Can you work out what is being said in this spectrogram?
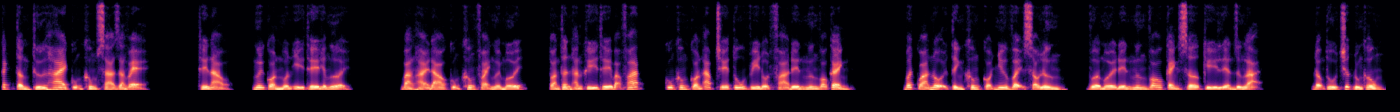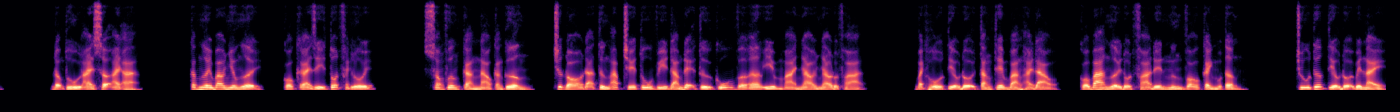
cách tầng thứ hai cũng không xa dáng vẻ. Thế nào, ngươi còn muốn ý thế hiếp người? Bang hải đào cũng không phải người mới toàn thân hắn khí thế bạo phát, cũng không còn áp chế tu vi đột phá đến ngưng võ cảnh. Bất quá nội tình không có như vậy sau lưng, vừa mới đến ngưng võ cảnh sơ kỳ liền dừng lại. Động thủ trước đúng không? Động thủ ai sợ ai a? Các ngươi bao nhiêu người, có cái gì tốt phách lối? Song phương càng náo càng cương, trước đó đã từng áp chế tu vi đám đệ tử cũ vờ ơ im mà nhao nhao đột phá. Bạch hổ tiểu đội tăng thêm bảng hải đảo có ba người đột phá đến ngưng võ cảnh một tầng. Chu tước tiểu đội bên này,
